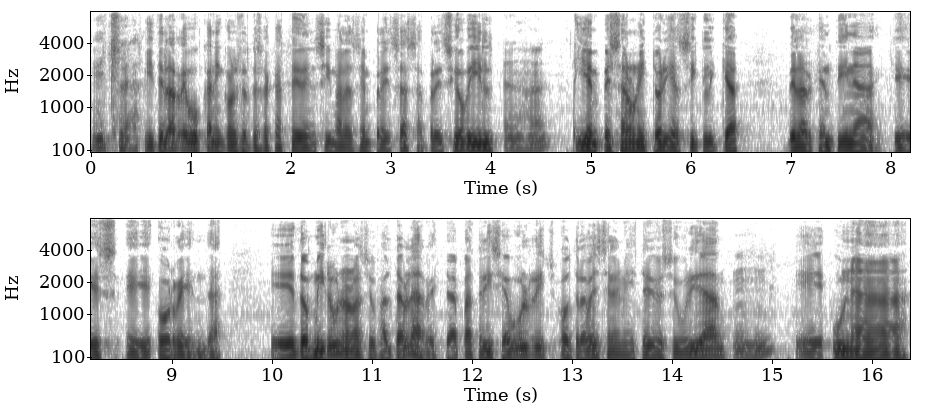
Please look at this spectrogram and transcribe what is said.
Y claro. Y te la rebuscan y con eso te sacaste de encima a las empresas a precio vil y empezar una historia cíclica de la Argentina que es eh, horrenda. Eh, 2001 no hace falta hablar, está Patricia Bullrich otra vez en el Ministerio de Seguridad, eh, una,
